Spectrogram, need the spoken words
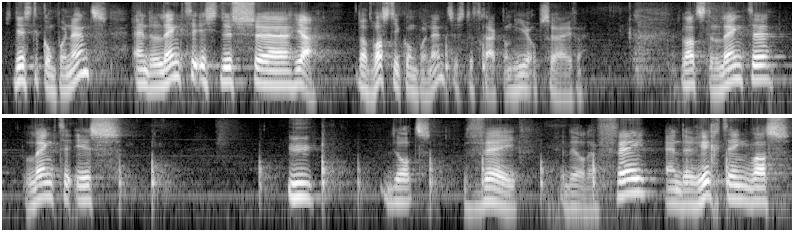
Dus dit is de component. En de lengte is dus, uh, ja, dat was die component, dus dat ga ik dan hier opschrijven. Wat is de lengte? Lengte is u dot v gedeeld door v. En de richting was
